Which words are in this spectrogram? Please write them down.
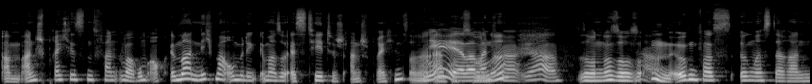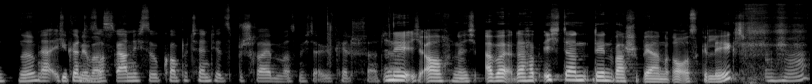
am ansprechendsten fanden. Warum auch immer, nicht mal unbedingt immer so ästhetisch ansprechend, sondern Nee, einfach aber so, ne? manchmal, ja. So, ne, so, so Ja. hm, irgendwas, irgendwas daran, ne? Ja, ich Gib könnte es auch gar nicht so kompetent jetzt beschreiben, was mich da gecatcht hat. Ja. Nee, ich auch nicht. Aber da habe ich dann den Waschbären rausgelegt. Mhm.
